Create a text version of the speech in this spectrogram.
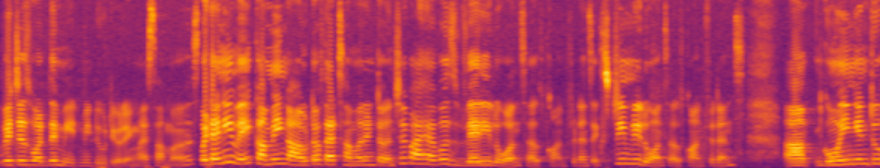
which is what they made me do during my summers. But anyway, coming out of that summer internship, I was very low on self-confidence, extremely low on self-confidence. Um, going into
